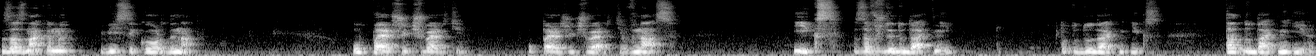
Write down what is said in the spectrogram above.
за знаками віси координат. У першій чверті, у першій чверті в нас х завжди додатній, тобто додатній х, та додатній y.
